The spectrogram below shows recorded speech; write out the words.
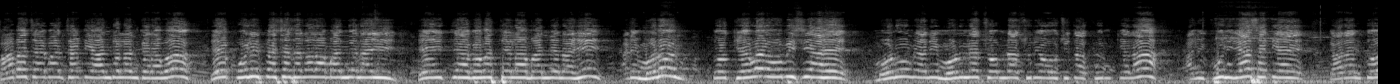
बाबासाहेबांसाठी आंदोलन करावं हे पोलीस प्रशासनाला मान्य नाही हे इथल्या व्यवस्थेला मान्य नाही. आणि म्हणून तो केवळ ओबीसी आहे. म्हणून आणि म्हणूनच सोमनाथ सूर्यवंशीचा खून केला आणि खून यासाठी आहे. कारण तो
